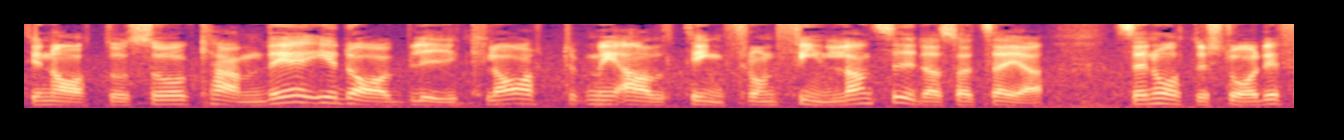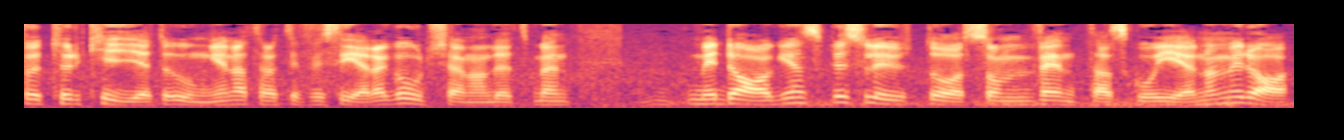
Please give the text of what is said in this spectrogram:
till Nato så kan det idag bli klart med allting från Finlands sida så att säga. Sen återstår det för Turkiet och Ungern att ratificera godkännandet men med dagens beslut då som väntas gå igenom idag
